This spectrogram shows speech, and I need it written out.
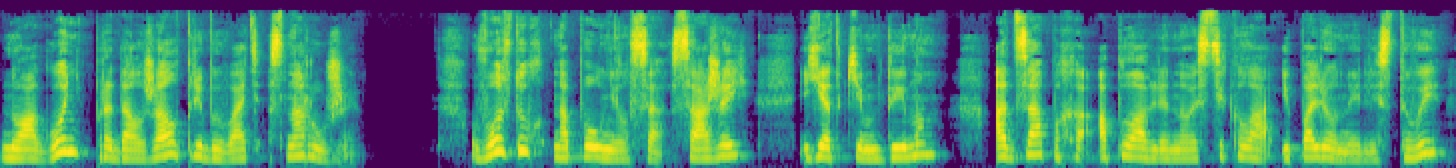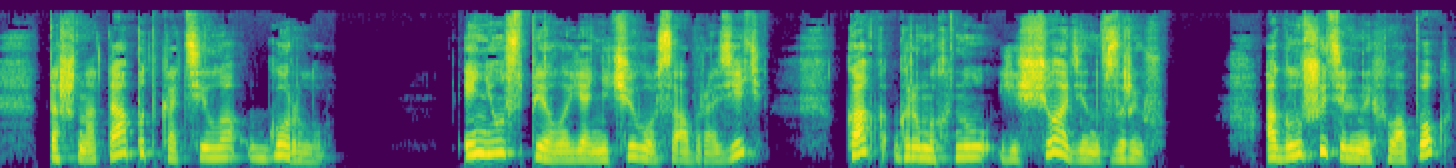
но огонь продолжал пребывать снаружи. Воздух наполнился сажей, едким дымом, от запаха оплавленного стекла и паленой листвы тошнота подкатила к горлу. И не успела я ничего сообразить, как громыхнул еще один взрыв. Оглушительный хлопок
